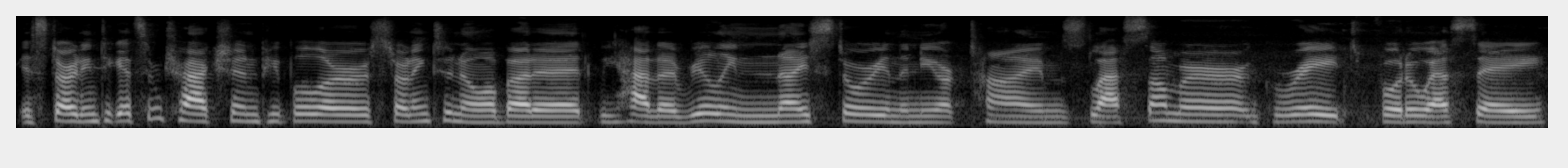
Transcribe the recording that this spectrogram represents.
is starting to get some traction. People are starting to know about it. We had a really nice story in the New York Times last summer, great photo essay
